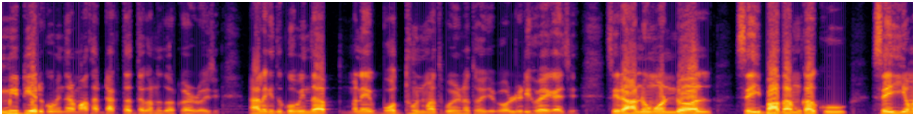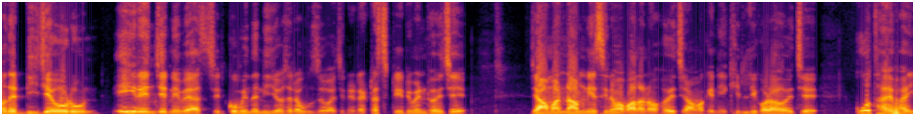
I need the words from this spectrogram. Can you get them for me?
ইমিডিয়েট গোবিন্দার মাথার ডাক্তার দেখানো দরকার রয়েছে। নাহলে কিন্তু গোবিন্দা মানে বদ্ধ উন্মাদ পরিণত হয়ে যাবে অলরেডি হয়ে গেছে। সেই রানু মণ্ডল, সেই বাদাম কাকু, সেই আমাদের ডিজে অরুণ, এই রেঞ্জে নেমে আসছে। গোবিন্দা নিজেও সেটা বুঝতে পারছেন এটা একটা স্টেটমেন্ট হয়েছে যে আমার নাম নিয়ে সিনেমা বানানো হয়েছে, আমাকে নিয়ে খিল্লি করা হয়েছে। কোথায় ভাই?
